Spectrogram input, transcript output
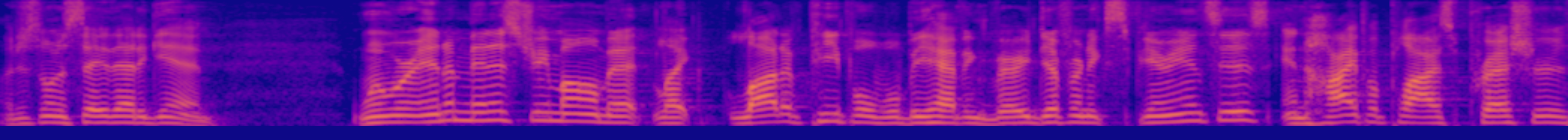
I just want to say that again. When we're in a ministry moment, like a lot of people will be having very different experiences, and hype applies pressure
